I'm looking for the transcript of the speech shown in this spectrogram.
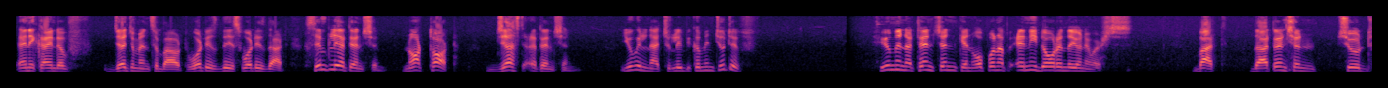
any kind of judgments about what is this, what is that, simply attention, not thought, just attention, you will naturally become intuitive. Human attention can open up any door in the universe, but the attention should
